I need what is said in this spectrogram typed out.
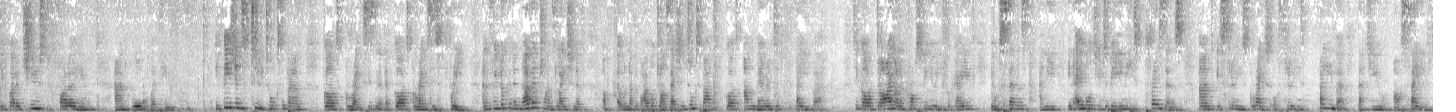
You've got to choose to follow Him and walk with Him. Ephesians 2 talks about God's grace, isn't it? That God's grace is free. And if we look at another translation of, of another Bible translation, it talks about God's unmerited favor. See, God died on a cross for you. He forgave your sins and He enabled you to be in His presence. And it's through His grace or through His favor that you are saved.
